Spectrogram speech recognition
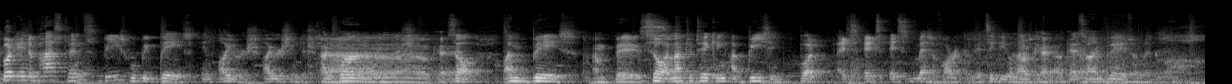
But in the past tense, beat would be bait in Irish, Irish English. I burn Ah, English. okay. So I'm bait. I'm base. So I'm after taking a beating, but it's it's it's metaphorical. It's idiomatic. Okay, Okay. So I'm bait. I'm like, oh,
